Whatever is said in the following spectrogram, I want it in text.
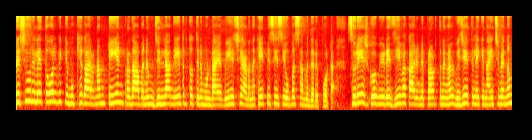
തൃശൂരിലെ തോൽവിക്ക് മുഖ്യ കാരണം ടി എൻ പ്രതാപനും ജില്ലാ നേതൃത്വത്തിനുമുണ്ടായ വീഴ്ചയാണെന്ന് കെ പി സി സി ഉപസമിതി റിപ്പോർട്ട്. സുരേഷ് ഗോപിയുടെ ജീവകാരുണ്യ പ്രവർത്തനങ്ങൾ വിജയത്തിലേക്ക് നയിച്ചുവെന്നും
